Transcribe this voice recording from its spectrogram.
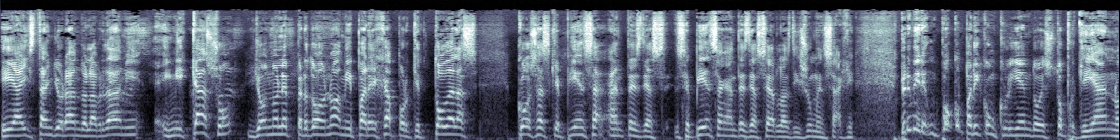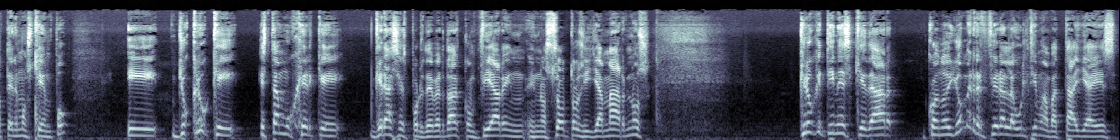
eh, ahí están llorando. La verdad, en mi caso, yo no le perdono a mi pareja porque todas las cosas que piensan antes de se piensan antes de hacerlas, dice un mensaje. Pero mire, un poco para ir concluyendo esto, porque ya no tenemos tiempo, eh, yo creo que esta mujer que, gracias por de verdad confiar en, nosotros y llamarnos, creo que tienes que dar, cuando yo me refiero a la última batalla, es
